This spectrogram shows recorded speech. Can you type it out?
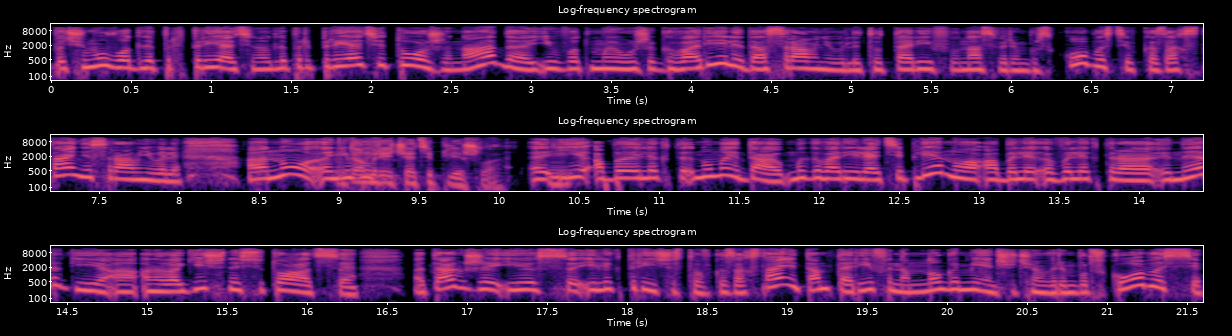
Почему вот для предприятий? Но для предприятий тоже надо, и вот мы уже говорили, да, сравнивали тут тарифы у нас в Оренбургской области, в Казахстане сравнивали. А, ну, не там будь... речь о тепле шла. Э, и об электро... Ну, мы, да, мы говорили о тепле, но об эле... в электроэнергии а, аналогичная ситуация. А также и с электричеством в Казахстане, там тарифы намного меньше, чем в Оренбургской области,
